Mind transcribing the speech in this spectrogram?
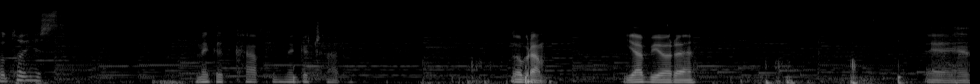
Co to jest? Mega cuff i mega charm. Dobra. Ja biorę. E,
